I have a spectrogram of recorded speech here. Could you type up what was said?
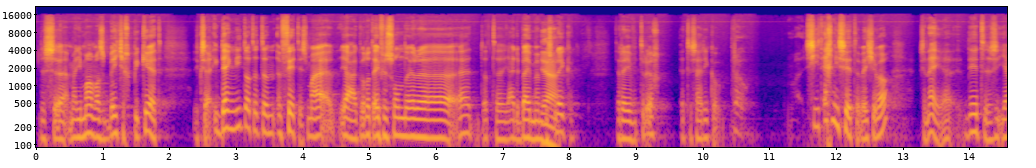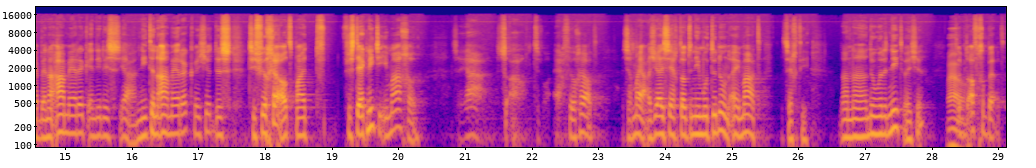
Dus, eh, maar die man was een beetje gepikeerd. Ik zei, ik denk niet dat het een, een fit is, maar eh, ja, ik wil dat even zonder eh, hè, dat jij erbij bent Ja. bespreken. Toen reden we terug en toen zei Rico, bro, zie je het echt niet zitten, weet je wel? Ik zei, nee, dit is, jij bent een aanmerk en dit is ja, niet een aanmerk, weet je. Dus het is veel geld, maar het versterkt niet je imago. Ik zei, ja, zo, het is wel echt veel geld. Zegt, maar ja, als jij zegt dat we niet moeten doen, hé hey, maat, zegt hij, dan eh, doen we het niet, weet je. Ik Wauw. heb het afgebeld.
